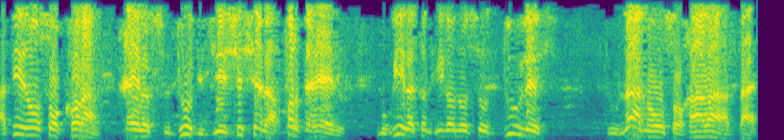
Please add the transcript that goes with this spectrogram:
haddii noo soo koraan khayla suduudi jeeshashada fardaheedi mugiiratan ilo noo soo duuleys duulaan noo soo qaadaa astahay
